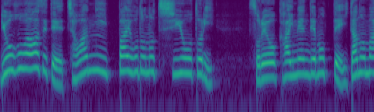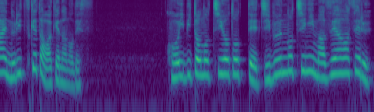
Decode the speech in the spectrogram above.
両方合わせて茶碗に一杯ほどの血潮を取り、それを海面でもって板の前塗りつけたわけなのです。恋人の血を取って自分の血に混ぜ合わせる、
